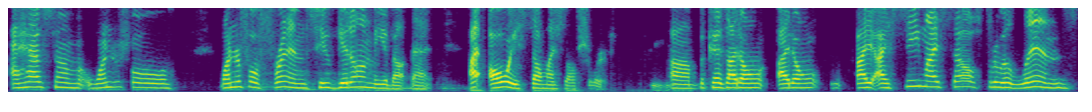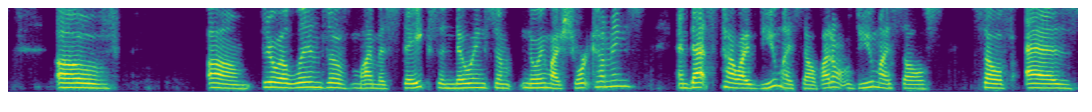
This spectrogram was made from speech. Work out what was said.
I have some wonderful, wonderful friends who get on me about that. I always sell myself short mm-hmm. um, because I don't, I don't, I, I see myself through a lens of, um, through a lens of my mistakes and knowing some, knowing my shortcomings. And that's how I view myself. I don't view myself self as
